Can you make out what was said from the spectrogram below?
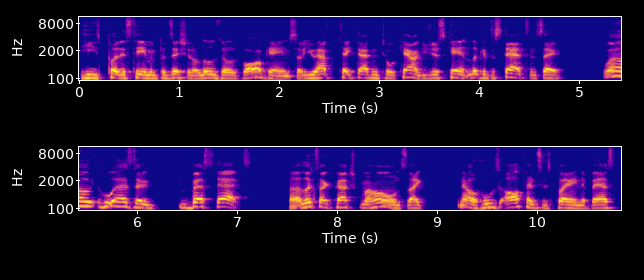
he's put his team in position to lose those ball games. So you have to take that into account. You just can't look at the stats and say, well, who has the best stats? Uh, looks like Patrick Mahomes. Like, no, whose offense is playing the best?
